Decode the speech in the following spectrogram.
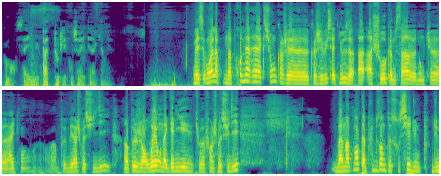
comment ça émue pas toutes les fonctionnalités kernel. Mais moi, la, ma première réaction quand j'ai quand j'ai vu cette news à, à chaud comme ça, euh, donc euh, avec un peu BA, je me suis dit un peu genre ouais, on a gagné, tu vois. Enfin, je me suis dit, bah maintenant, t'as plus besoin de te soucier d'une d'une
